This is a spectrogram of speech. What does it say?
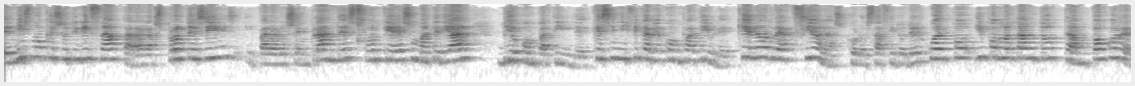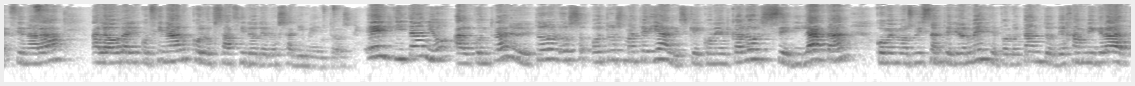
el mismo que se utiliza para las prótesis y para los implantes porque es un material biocompatible. ¿Qué significa biocompatible? Que no reaccionas con los ácidos del cuerpo y por lo tanto tampoco reaccionará a la hora de cocinar con los ácidos de los alimentos. El titanio, al contrario de todos los otros materiales que con el calor se dilatan, como hemos visto anteriormente, por lo tanto dejan migrar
